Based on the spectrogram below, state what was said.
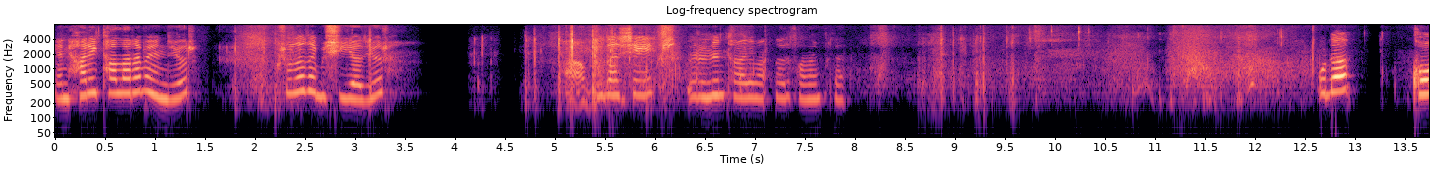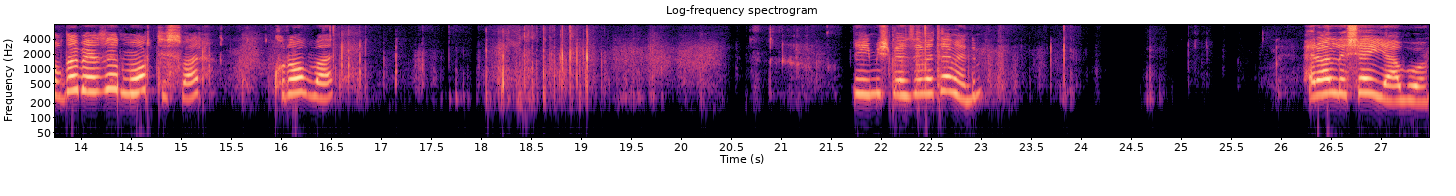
yani haritalara benziyor. Şurada da bir şey yazıyor. Ha, bu da şey ürünün talimatları falan filan. Burada kolda benzer Mortis var. Crow var. Neymiş benzemetemedim. Herhalde şey ya bu.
